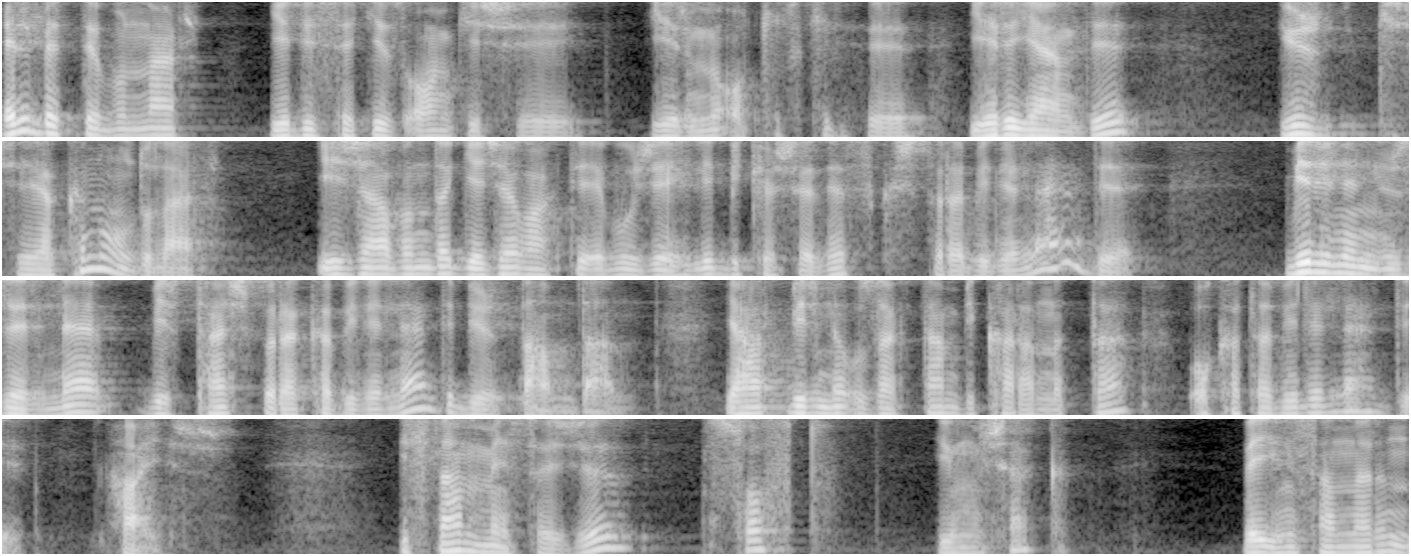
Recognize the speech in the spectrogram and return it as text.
Elbette bunlar 7, 8, 10 kişi, 20, 30 kişi yeri geldi 100 kişiye yakın oldular. İcabında gece vakti Ebu Cehil'i bir köşede sıkıştırabilirlerdi. Birinin üzerine bir taş bırakabilirlerdi bir damdan. Yahut birine uzaktan bir karanlıkta ok atabilirlerdi. Hayır. İslam mesajı soft, yumuşak ve insanların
